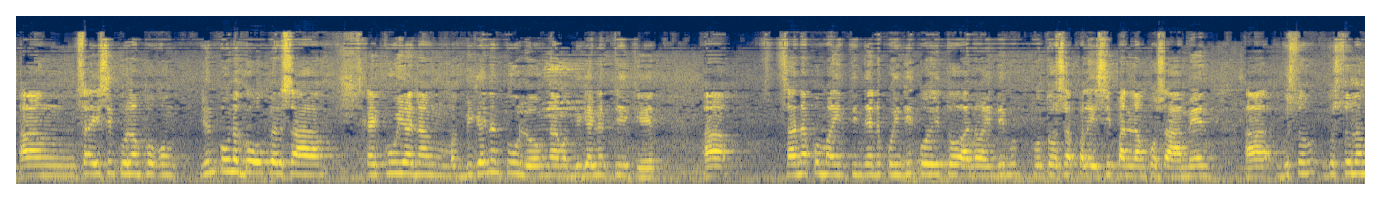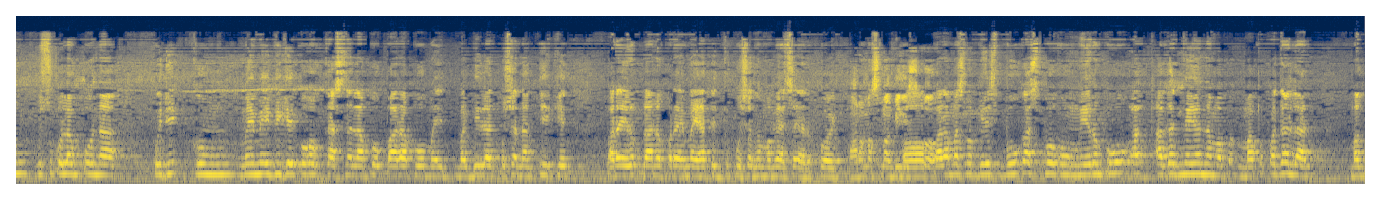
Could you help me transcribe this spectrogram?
Ang sa isip ko lang po kung yun pong nag-o-offer sa kay kuya ng magbigay ng tulong na magbigay ng ticket, ah, sana po maintindihan niyo po hindi po ito ano hindi po to sa palaisipan lang po sa amin. Ah, gusto gusto lang gusto ko lang po na pwede kung may maibigay po ako cash na lang po para po may mabilan po siya ng ticket para aeroplano para may hatid ko po siya ng mamaya sa airport. Para mas mabilis Oo, po. Para mas mabilis bukas po kung meron po ag- agad ngayon na map- mapapadalan, mag,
